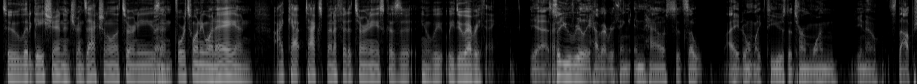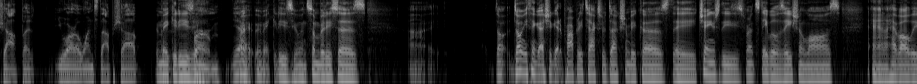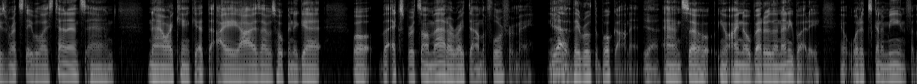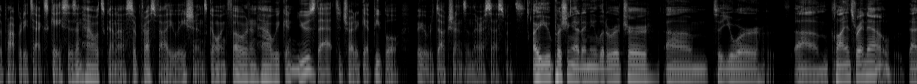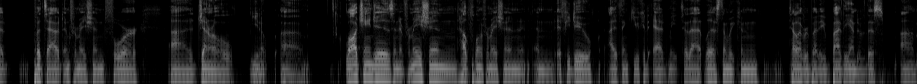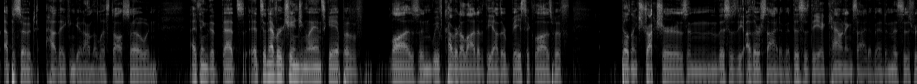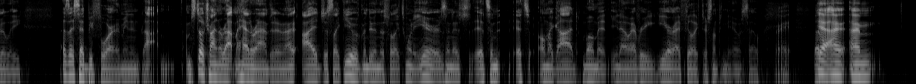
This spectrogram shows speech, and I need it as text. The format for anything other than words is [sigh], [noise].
to litigation and transactional attorneys Right. and 421A and ICAP tax benefit attorneys because uh, you know we, we do everything. yeah so you really have everything in-house it's a i don't like to use the term one you know stop shop but you are a one-stop shop We make it easy. firm yeah Right, we make it easy. When somebody says, uh, "Don't don't you think I should get a property tax reduction because they changed these rent stabilization laws, and I have all these rent stabilized tenants, and now I can't get the IAIs I was hoping to get." Well, the experts on that are right down the floor for me. You know, Yeah. they wrote the book on it. Yeah. And so, you know, I know better than anybody, you know, what it's going to mean for the property tax cases and how it's going to suppress valuations going forward and how we can use that to try to get people bigger reductions in their assessments. Are you pushing out any literature um, to your um, clients right now that puts out information for uh, general, you know, um, law changes and information, helpful information? And, if you do, I think you could add me to that list, and we can tell everybody by the end of this um, episode how they can get on the list also. And I think that that's it's an ever changing landscape of laws, and we've covered a lot of the other basic laws with building structures and this is the other side of it this is the accounting side of it and this is really as i said before i mean i'm still trying to wrap my head around it and i, I just like you have been doing this for like 20 years and it's it's an it's oh my god moment you know every year i feel like there's something new so Right. But- yeah, I, I'm.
